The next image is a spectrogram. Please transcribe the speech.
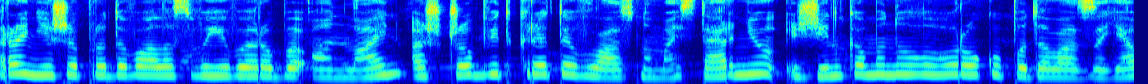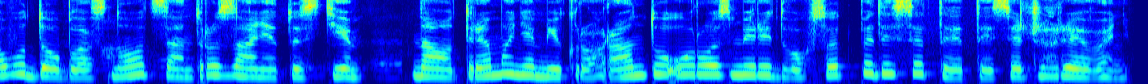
Раніше продавала свої вироби онлайн. А щоб відкрити власну майстерню, жінка минулого року подала заяву до обласного центру зайнятості на отримання мікрогранту у розмірі 250 тисяч гривень.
